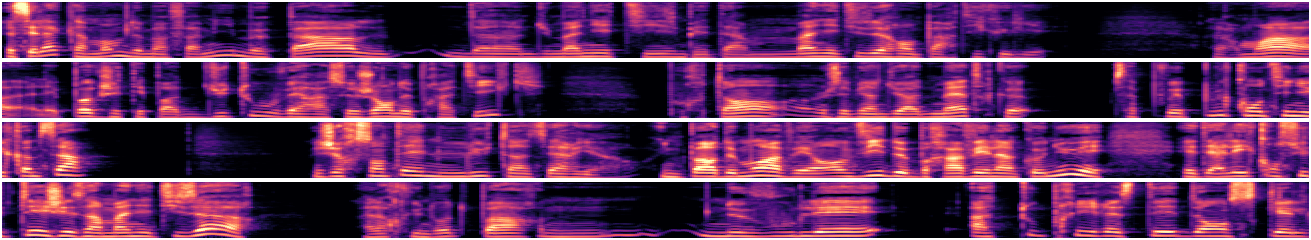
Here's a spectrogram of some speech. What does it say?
Et c'est là qu'un membre de ma famille me parle du magnétisme et d'un magnétiseur en particulier. Alors moi, à l'époque, j'étais pas du tout ouvert à ce genre de pratique. Pourtant, j'ai bien dû admettre que ça pouvait plus continuer comme ça mais je ressentais une lutte intérieure. Une part de moi avait envie de braver l'inconnu et, d'aller consulter chez un magnétiseur, alors qu'une autre part ne voulait à tout prix rester dans ce qu'elle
